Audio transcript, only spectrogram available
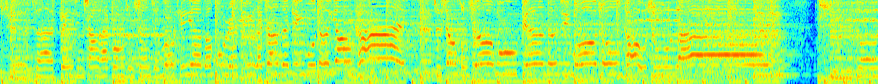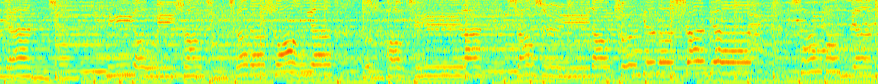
却在北京、上海、广州、深圳，某天夜半忽然醒来，站在寂寞的阳台，只想从这无边的寂寞中逃出来。许多年前，你有一双清澈的双眼，跑起来像是一道春天的闪电，想看遍这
